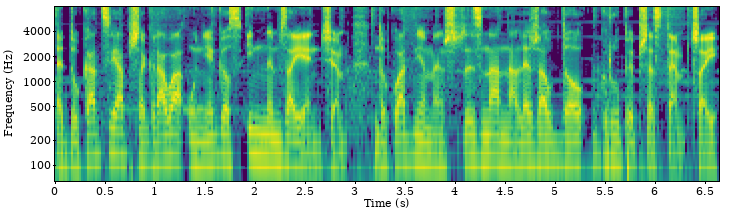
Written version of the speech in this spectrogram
Edukacja przegrała u niego z innym zajęciem. Dokładnie mężczyzna należał do grupy przestępczej.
